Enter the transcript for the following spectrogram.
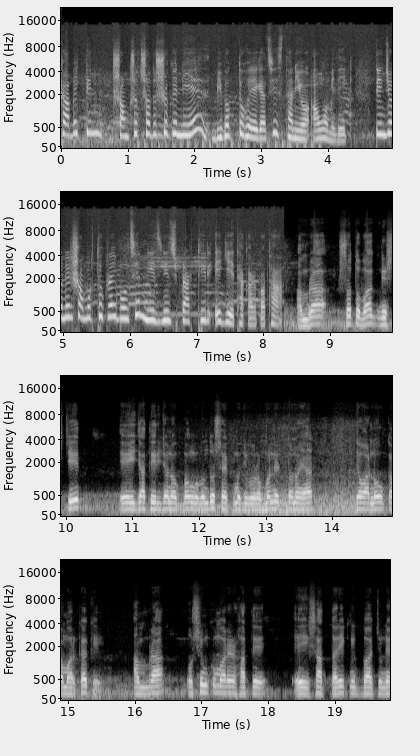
সাবেক তিন সংসদ সদস্যকে নিয়ে বিভক্ত হয়ে গেছে স্থানীয় আওয়ামী লীগ। তিনজনের সমর্থকরাই বলছেন নিজ নিজ প্রার্থীর এগিয়ে থাকার কথা। আমরা শতভাগ নিশ্চিত এই জাতির জনক বঙ্গবন্ধু শেখ মুজিবুর রহমানের তনয়ার দেওয়া নৌকা মার্কাকে আমরা অসীম কুমারের হাতে এই সাত তারিখ নির্বাচনে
